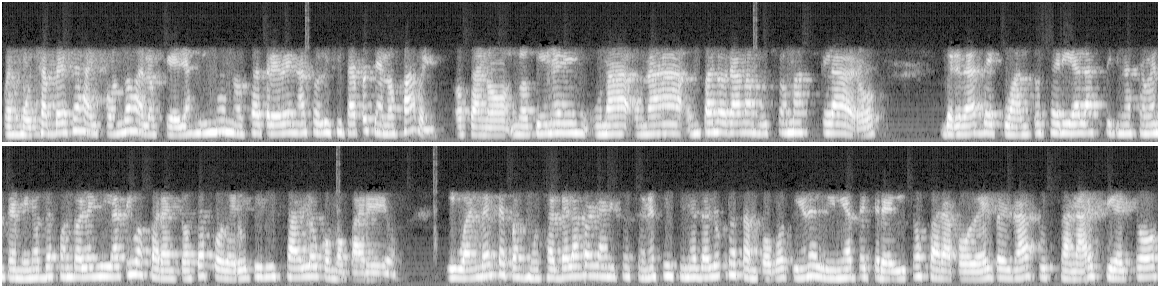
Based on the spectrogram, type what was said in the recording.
pues muchas veces hay fondos a los que ellas mismas no se atreven a solicitar porque no saben, o sea, no, no tienen una, una, un panorama mucho más claro ¿verdad?, de cuánto sería la asignación en términos de fondos legislativos para entonces poder utilizarlo como pareo. Igualmente, pues muchas de las organizaciones sin fines de lucro tampoco tienen líneas de crédito para poder, ¿verdad?, subsanar ciertos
